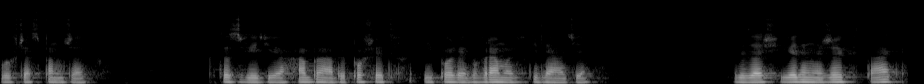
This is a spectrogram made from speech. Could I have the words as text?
Wówczas Pan rzekł, kto zwiedzie Achaba, aby poszedł i poległ w ramach w Gileadzie. Gdy zaś jeden rzekł tak,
